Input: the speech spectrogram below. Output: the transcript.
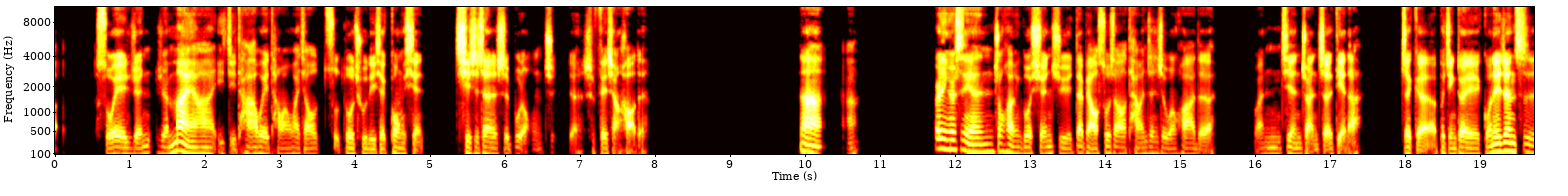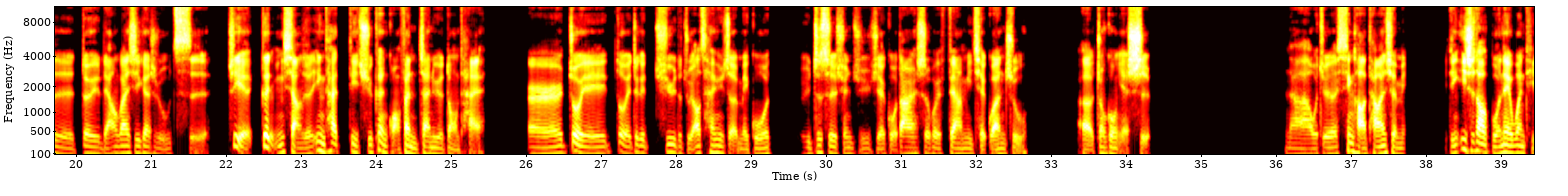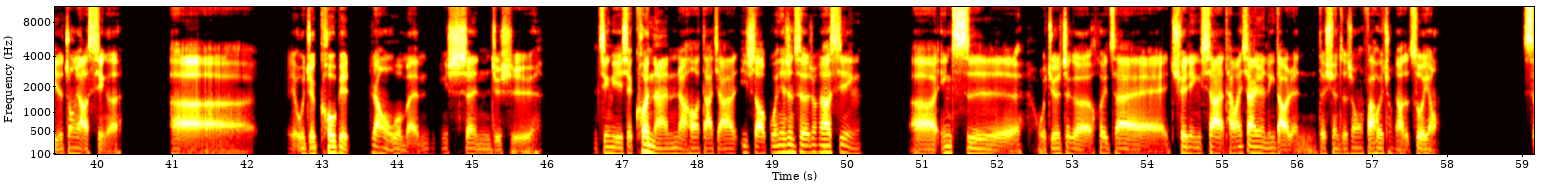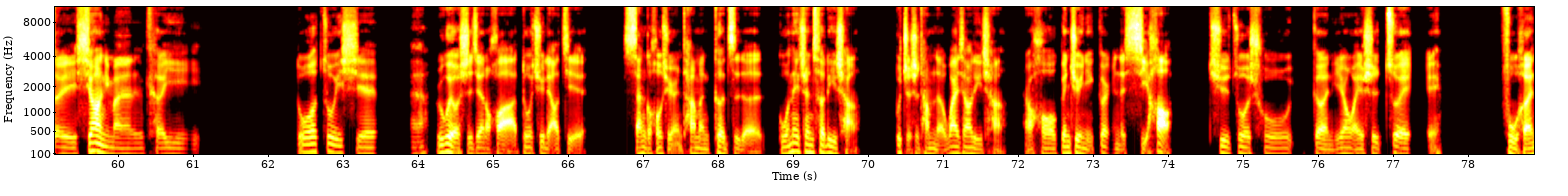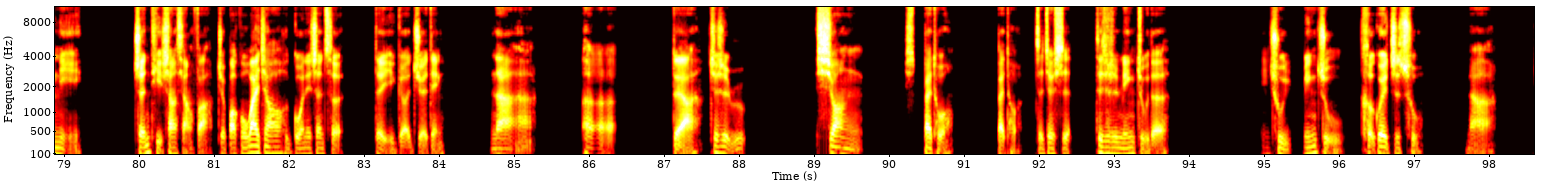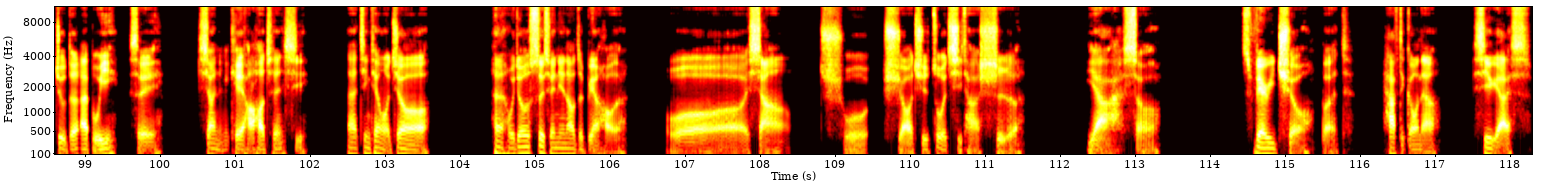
所谓人人脉啊，以及他为台湾外交所做出的一些贡献，其实真的是不容置疑的，是非常好的。那啊，二零二四年中华民国选举代表塑造台湾政治文化的关键转折点啊。这个不仅对国内政治，对两岸关系更是如此，这也更影响着印太地区更广泛的战略动态。而作为作为这个区域的主要参与者，美国与这次选举结果当然是会非常密切关注。呃，中共也是。那我觉得幸好台湾选民已经意识到国内问题的重要性了。呃，我觉得 COVID 让我们民生就是。经历一些困难，然后大家意识到国内政策的重要性，呃，因此我觉得这个会在确定下台湾下一任领导人的选择中发挥重要的作用。所以希望你们可以多做一些，哎，如果有时间的话，多去了解三个候选人他们各自的国内政策立场，不只是他们的外交立场，然后根据你个人的喜好去做出。个你认为是最符合你整体上想法，就包括外交和国内政策的一个决定。那呃，对啊，就是如希望拜托拜托，这就是这就是民主的民主民主可贵之处。那就得来不易，所以希望你们可以好好珍惜。那今天我就。我就碎碎念到这边好了。我想说需要去做其他事了。Yeah, so it's very chill, but have to go now. See you guys.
